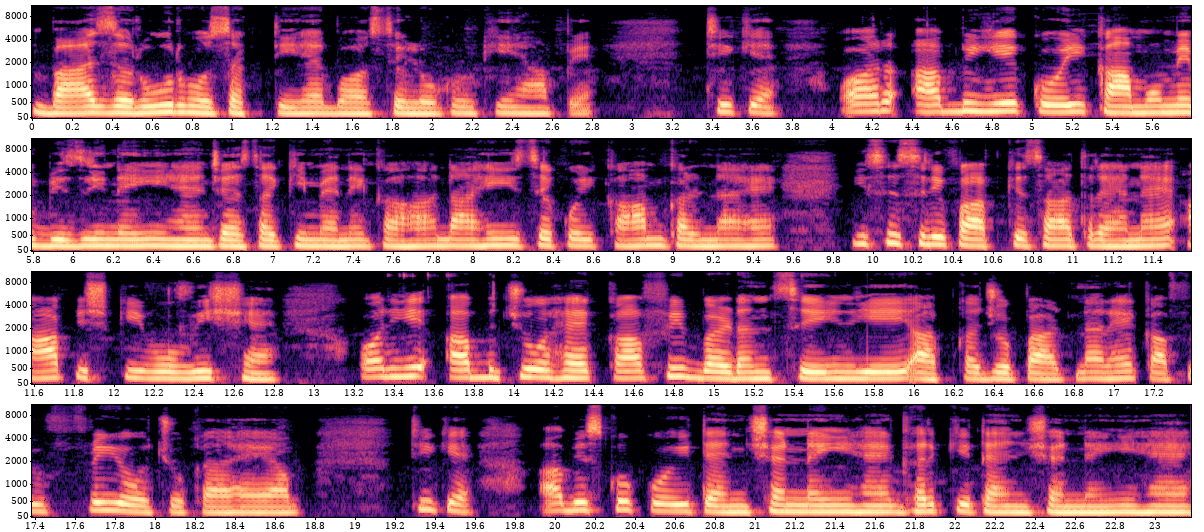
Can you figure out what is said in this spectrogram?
बात ज़रूर हो सकती है बहुत से लोगों की यहाँ पे। ठीक है। और अब ये कोई कामों में बिज़ी नहीं है, जैसा कि मैंने कहा, ना ही इसे कोई काम करना है, इसे सिर्फ़ आपके साथ रहना है, आप इसकी वो विश हैं। और ये अब जो है, काफ़ी बर्डन से ये आपका जो पार्टनर है, काफ़ी फ्री हो चुका है अब, ठीक है। अब इसको कोई टेंशन नहीं है, घर की टेंशन नहीं है,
